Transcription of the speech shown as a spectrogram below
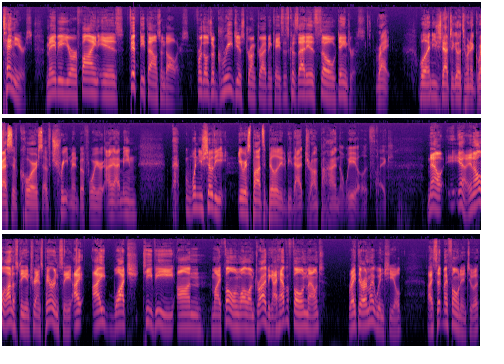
10 years. Maybe your fine is $50,000 for those egregious drunk driving cases because that is so dangerous. Right. Well, and you should have to go through an aggressive course of treatment before you're. I, I mean, when you show the irresponsibility to be that drunk behind the wheel, it's like, Now, yeah, in all honesty and transparency, I, I watch TV on my phone while I'm driving. I have a phone mount right there on my windshield. I set my phone into it,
